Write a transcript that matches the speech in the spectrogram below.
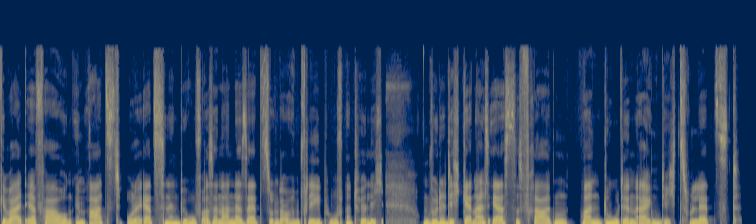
Gewalterfahrung im Arzt- oder Ärztinnenberuf auseinandersetzt und auch im Pflegeberuf natürlich und würde dich gern als erstes fragen, wann du denn eigentlich zuletzt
